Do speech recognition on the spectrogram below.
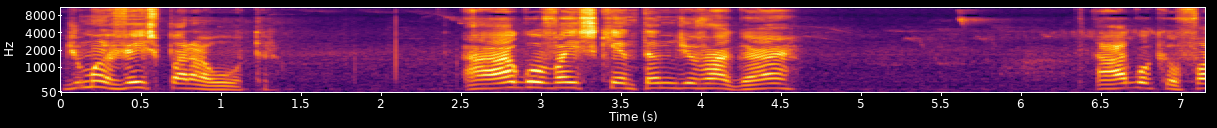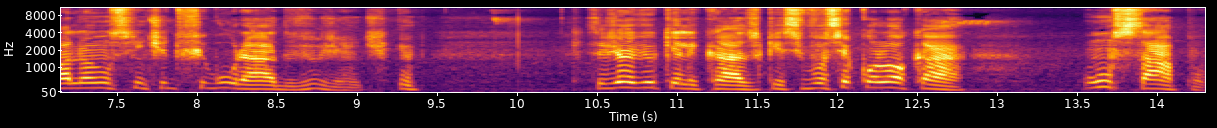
de uma vez para outra. A água vai esquentando devagar. A água que eu falo é no sentido figurado, viu, gente? Você já viu aquele caso que se você colocar um sapo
